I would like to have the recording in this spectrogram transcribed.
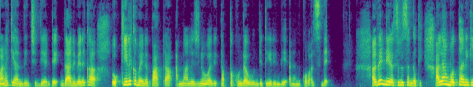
మనకి అందించింది అంటే దాని వెనుక ఓ కీలకమైన పాత్ర అన్నా లెజినోవాది తప్పకుండా ఉండి తీరింది అని అనుకోవాల్సిందే. అదండి అసలు సంగతి. అలా మొత్తానికి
